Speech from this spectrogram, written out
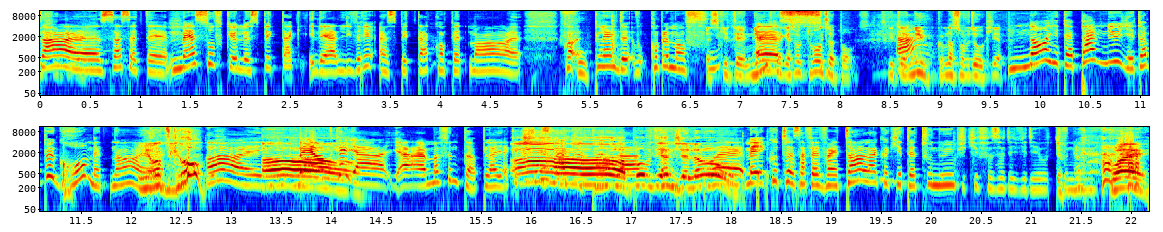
ça, pourri. euh, ça c'était. Mais sauf que le spectacle, il a livré un spectacle complètement euh, plein de, complètement fou. Est-ce qu'il était nu? Euh, C'est la question que tout le monde se pose. Est-ce qu'il était Hein? nu, comme dans son vidéoclip? Non, il était pas nu. Il est un peu gros maintenant. Il est rendu gros? Ah, il- Oh! mais en tout cas, il y a, il y a un muffin top là. Il y a quelque chose là Oh, là. pauvre D'Angelo! Ouais, mais écoute, ça fait 20 ans là qu'il était tout nu puis qu'il faisait des vidéos tout nu. Ouais,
